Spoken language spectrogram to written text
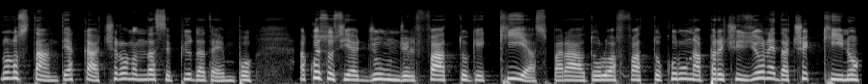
nonostante a caccia non andasse più da tempo. A questo si aggiunge il fatto che chi ha sparato lo ha fatto con una precisione da cecchino,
